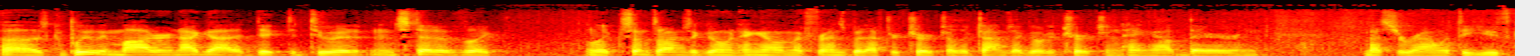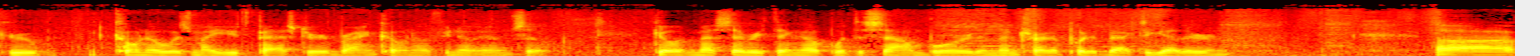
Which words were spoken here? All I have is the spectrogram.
Uh, it was completely modern. I got addicted to it, and instead of like like sometimes I go and hang out with my friends, but after church, other times I go to church and hang out there and mess around with the youth group. Kono was my youth pastor, Brian Kono, if you know him. So go and mess everything up with the soundboard and then try to put it back together and uh,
